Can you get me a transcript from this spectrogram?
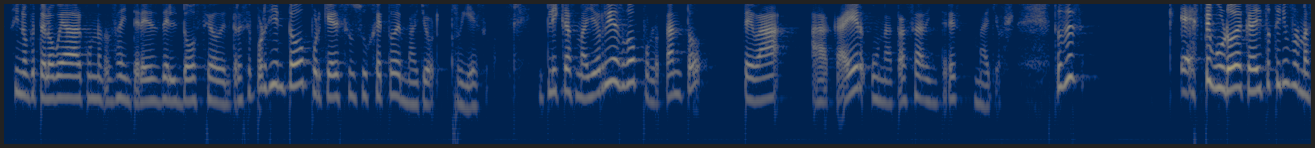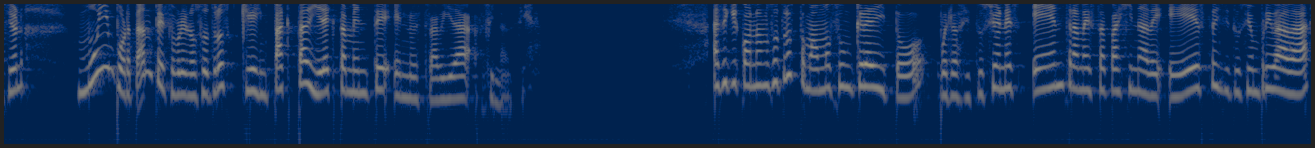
sino que te lo voy a dar con una tasa de interés del 12 o del 13% porque eres un sujeto de mayor riesgo. Implicas mayor riesgo, por lo tanto, te va a caer una tasa de interés mayor. Entonces, este buro de crédito tiene información muy importante sobre nosotros que impacta directamente en nuestra vida financiera. Así que cuando nosotros tomamos un crédito, pues las instituciones entran a esta página de esta institución privada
